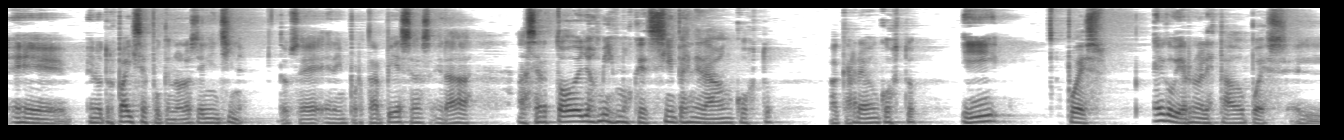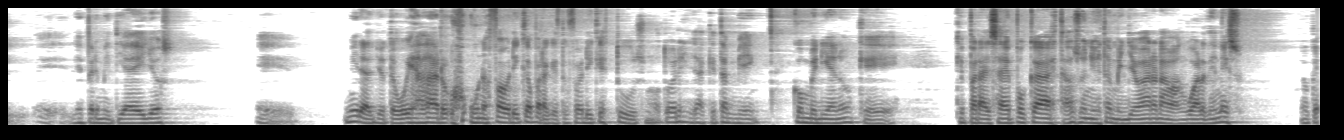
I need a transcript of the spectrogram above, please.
eh, en otros países porque no lo hacían en China. Entonces era importar piezas, era hacer todo ellos mismos que siempre generaban costo, acarreaban costo y pues el gobierno del estado pues eh, le permitía a ellos eh, mira yo te voy a dar una fábrica para que tú fabriques tus motores ya que también convenía que que para esa época Estados Unidos también llevara la vanguardia en eso. ¿ok?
